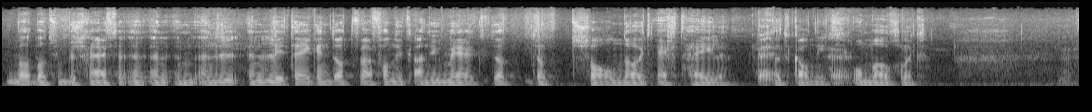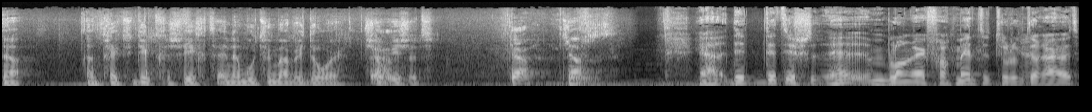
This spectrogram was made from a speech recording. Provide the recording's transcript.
wat, wat u beschrijft, een, een, een, een, litteken dat, waarvan ik aan u merk... dat, dat zal nooit echt helen. Dat kan niet, onmogelijk. Ja, dan trekt u dit gezicht en dan moet u maar weer door. Zo Ja. is het. Ja, zo Ja. is het. Ja, dit, dit is hè, een belangrijk fragment natuurlijk daaruit.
